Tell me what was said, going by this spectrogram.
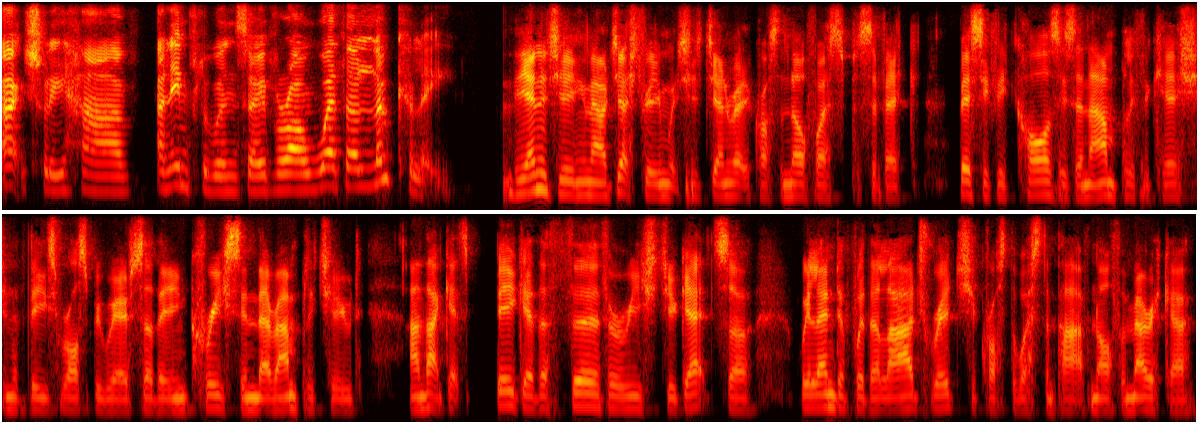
actually have an influence over our weather locally. The energy in our jet stream, which is generated across the northwest Pacific, basically causes an amplification of these Rossby waves, so they increase in their amplitude, and that gets bigger the further east you get. So we'll end up with a large ridge across the western part of North America,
